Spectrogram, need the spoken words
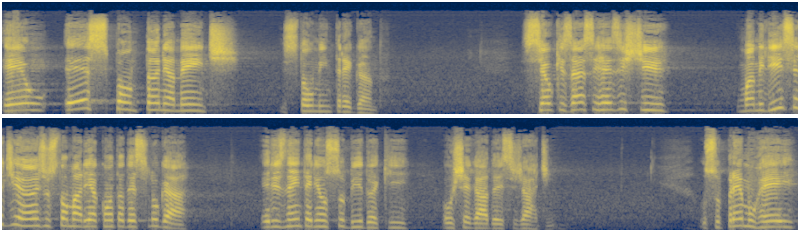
eu espontaneamente estou me entregando. Se eu quisesse resistir, uma milícia de anjos tomaria conta desse lugar. Eles nem teriam subido aqui ou chegado a esse jardim. O Supremo Rei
